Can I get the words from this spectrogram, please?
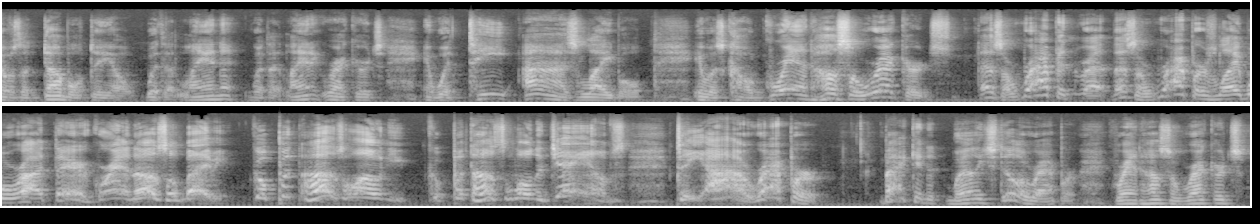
It was a double deal with Atlantic with Atlantic Records and with T.I.'s label. It was called Grand Hustle Records. That's a rapping that's a rapper's label right there. Grand Hustle, baby. Go put the hustle on you. Go put the hustle on the jams. T.I. rapper back in it. Well, he's still a rapper. Grand Hustle Records,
